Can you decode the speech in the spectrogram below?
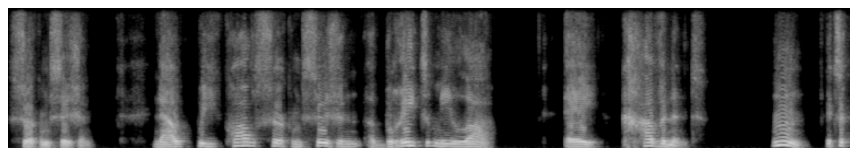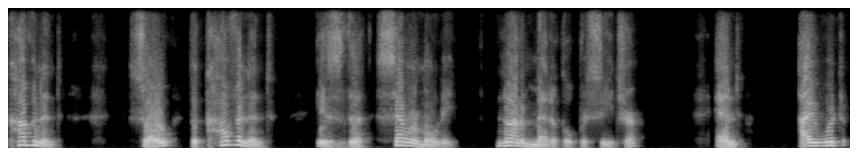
circumcision. Now, we call circumcision a brit milah, a covenant. Mm, it's a covenant. So the covenant is the ceremony, not a medical procedure. And I would,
